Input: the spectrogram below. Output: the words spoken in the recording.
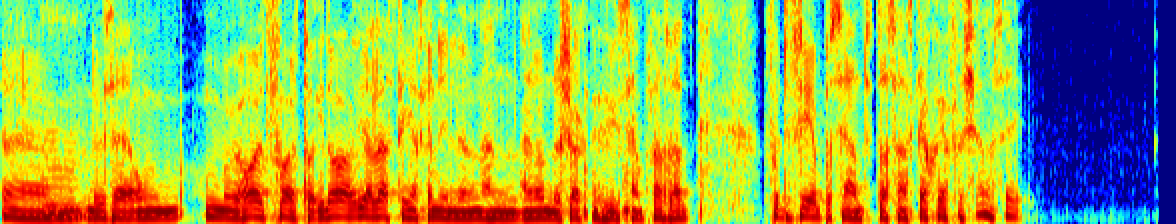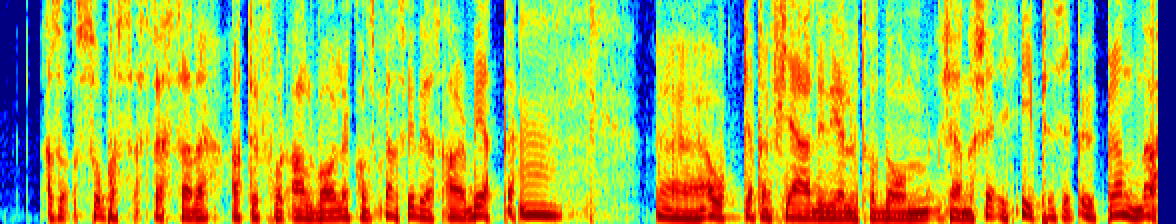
Eh, Det vill säga om, om vi har ett företag, idag, jag läste ganska nyligen en, en undersökning till exempel, alltså att 43 procent av svenska chefer känner sig alltså, så pass stressade att det får allvarliga konsekvenser i deras arbete. Eh, Och att en fjärdedel av dem känner sig i princip utbrända.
